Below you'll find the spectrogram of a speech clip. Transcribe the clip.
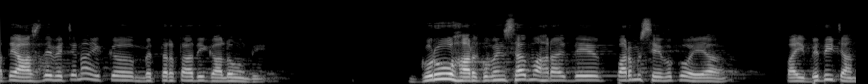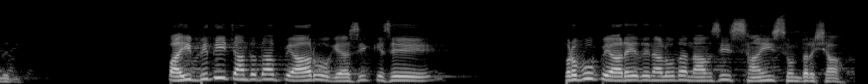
ਇਤਿਹਾਸ ਦੇ ਵਿੱਚ ਨਾ ਇੱਕ ਮਿੱਤਰਤਾ ਦੀ ਗੱਲ ਹੁੰਦੀ ਹੈ। ਗੁਰੂ ਹਰਗੋਬਿੰਦ ਸਾਹਿਬ ਮਹਾਰਾਜ ਦੇ ਪਰਮ ਸੇਵਕ ਹੋਏ ਆ ਭਾਈ ਬਿਧੀ ਚੰਦ ਜੀ। ਭਾਈ ਵਿਧੀ ਚੰਦ ਦਾ ਪਿਆਰ ਹੋ ਗਿਆ ਸੀ ਕਿਸੇ ਪ੍ਰਭੂ ਪਿਆਰੇ ਦੇ ਨਾਲ, ਉਹਦਾ ਨਾਮ ਸੀ ਸਾਈਂ ਸੁੰਦਰ ਸ਼ਾਹ।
